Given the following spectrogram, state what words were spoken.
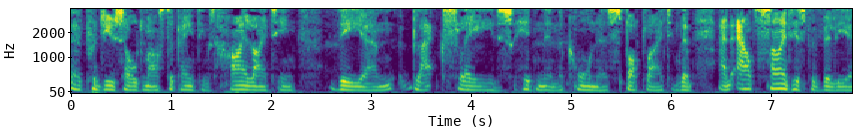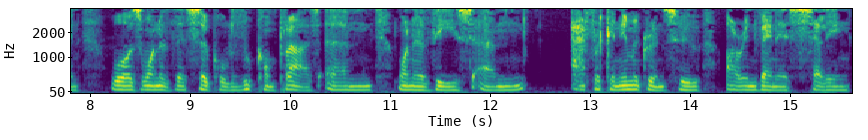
uh, produce old master paintings, highlighting the um, black slaves hidden in the corners, spotlighting them. And outside his pavilion was one of the so-called vous compras, um, one of these um, African immigrants who are in Venice selling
